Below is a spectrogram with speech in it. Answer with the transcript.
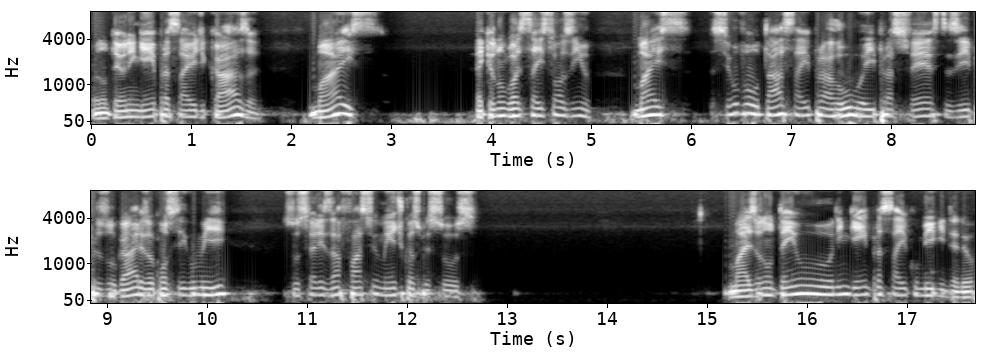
Eu não tenho ninguém para sair de casa, mas. É que eu não gosto de sair sozinho. Mas se eu voltar a sair pra rua, ir pras festas, ir pros lugares, eu consigo me socializar facilmente com as pessoas. Mas eu não tenho ninguém para sair comigo, entendeu?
